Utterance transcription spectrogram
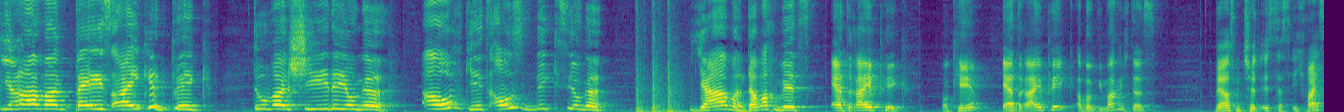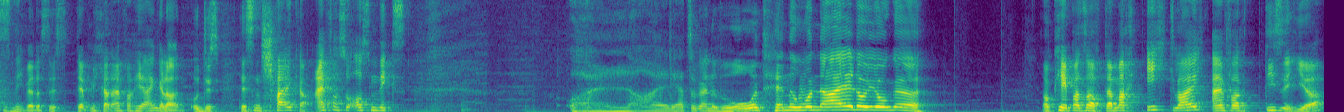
Ja, Mann. Base Icon Pick. Du Maschine, Junge. Auf geht's aus dem Nix, Junge. Ja, Mann. Da machen wir jetzt R3-Pick. Okay? R3-Pick. Aber wie mache ich das? Wer aus dem Chat ist das? Ich weiß es nicht, wer das ist. Der hat mich gerade einfach hier eingeladen. Und das, das ist ein Schalker. Einfach so aus dem Nix. Oh lol, der hat sogar einen roten Ronaldo, Junge. Okay, pass auf, da mache ich gleich einfach diese hier.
